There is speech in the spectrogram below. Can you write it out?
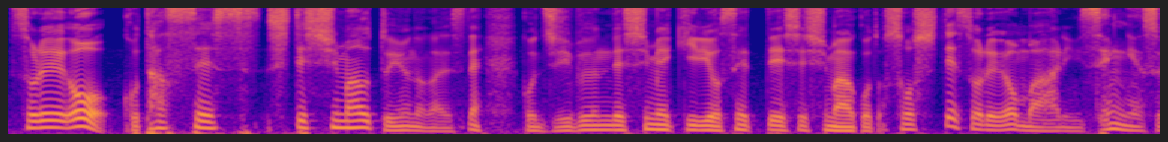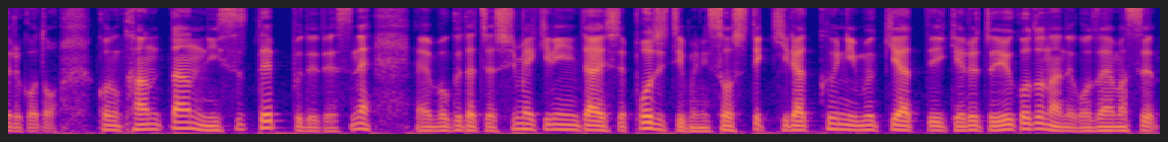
それをこう達成してしまうというのがですね、こう自分で締め切りを設定してしまうこと。そしてそれを周りに宣言すること。この簡単2ステップでですね、えー、僕たちは締め切りに対してポジティブに、そして気楽に向き合っていけるということなんでございます。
